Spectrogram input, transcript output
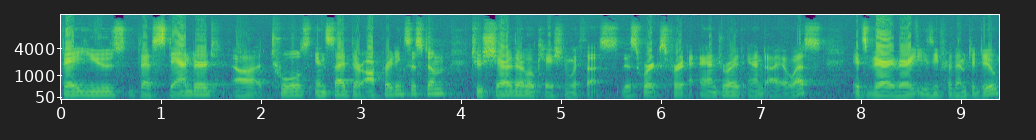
They use the standard uh, tools inside their operating system to share their location with us. This works for Android and iOS. It's very, very easy for them to do.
